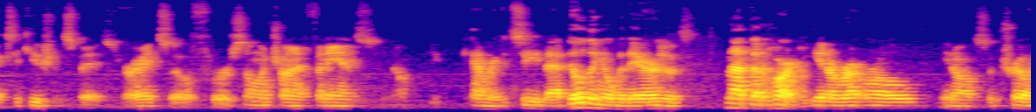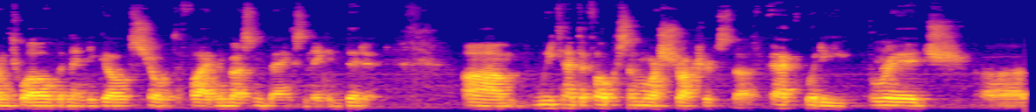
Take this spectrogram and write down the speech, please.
execution space. Right. So for someone trying to finance, you know, camera could see that building over there Yes. not that hard. You get a rent roll, you know, some trailing 12, and then you go show it to five investment banks and they can bid it. Um, we tend to focus on more structured stuff equity, bridge, uh,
